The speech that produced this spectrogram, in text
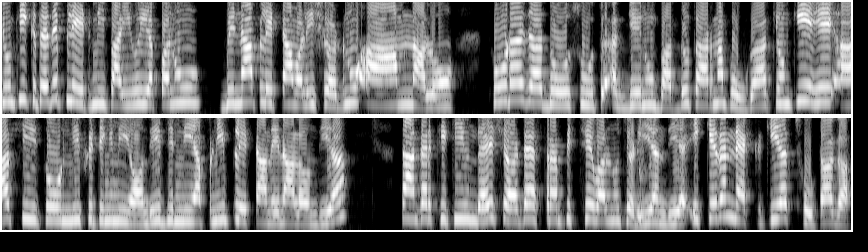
ਕਿਉਂਕਿ ਇੱਕ ਤਾਂ ਇਹਦੇ ਪਲੇਟ ਨਹੀਂ ਪਾਈ ਹੋਈ। ਆਪਾਂ ਨੂੰ ਬਿਨਾ ਪਲੇਟਾਂ ਵਾਲੀ ਸ਼ਰਟ ਨੂੰ ਆਮ ਨਾਲੋਂ ਥੋੜਾ ਜਿਹਾ ਦੋ ਸੂਤ ਅੱਗੇ ਨੂੰ ਵੱਧ ਉਤਾਰਨਾ ਪਊਗਾ, ਕਿਉਂਕਿ ਇਹ ਆ ਚੀਜ਼ ਤੋਂ ਉਨੀ ਫਿਟਿੰਗ ਨਹੀਂ ਆਉਂਦੀ, ਜਿੰਨੀ ਆਪਣੀ ਪਲੇਟਾਂ ਦੇ ਨਾਲ ਆਉਂਦੀ ਆ। ਤਾਂ ਕਰਕੇ ਕੀ ਹੁੰਦਾ ਇਹ ਸ਼ਰਟ ਇਸ ਤਰ੍ਹਾਂ ਪਿੱਛੇ ਵੱਲ ਨੂੰ ਚੜੀ ਜਾਂਦੀ ਹੈ ਇੱਕ ਇਹਦਾ ਨੈਕ ਕੀ ਆ? ਛੋਟਾਗਾ।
